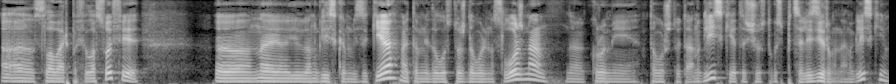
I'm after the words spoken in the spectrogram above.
э, словарь по философии э, на английском языке. Это мне далось тоже довольно сложно. Э, кроме того, что это английский, это еще такой специализированный английский.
